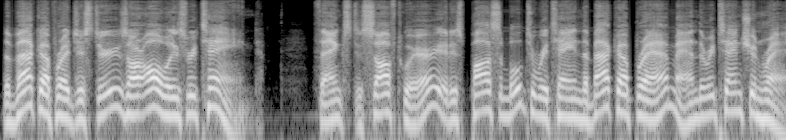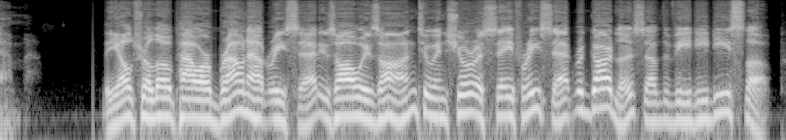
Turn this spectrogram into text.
The backup registers are always retained. Thanks to software, it is possible to retain the backup RAM and the retention RAM. The ultra-low power brownout reset is always on to ensure a safe reset regardless of the VDD slope.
